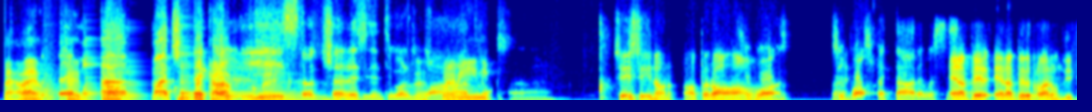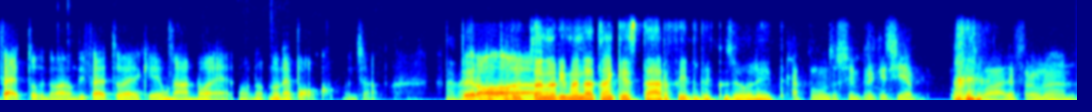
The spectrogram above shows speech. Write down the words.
Beh, vabbè, Vabbè, cioè, ma, però ma c'è come cap- Callisto, come- c'è Resident Evil cos'è, 4. Square Enix. eh, Sì, sì, no, no, però Si può, si può aspettare questa era per, era per trovare un difetto. Per trovare un difetto è che un anno è- non, non è poco, diciamo. vabbè, però, dopotutto eh, hanno rimandato anche Starfield, cosa volete? Appunto, sempre che sia puntuale fra un anno.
